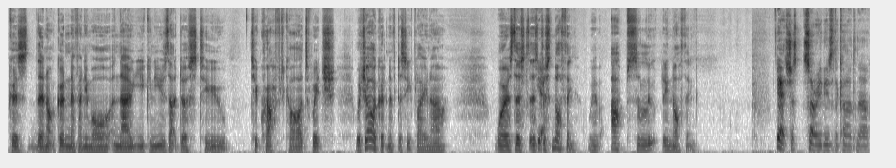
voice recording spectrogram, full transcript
because they're not good enough anymore, and now you can use that dust to to craft cards which which are good enough to see play now. Whereas there's there's Yeah. just nothing. We have absolutely nothing. Yeah, it's just sorry, these are the cards now.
